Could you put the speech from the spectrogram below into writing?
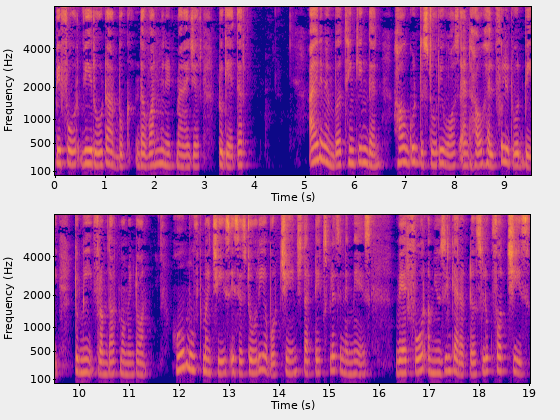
before we wrote our book the one minute manager together. I remember thinking then how good the story was and how helpful it would be to me from that moment on. Who moved my cheese is a story about change that takes place in a maze where four amusing characters look for cheese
